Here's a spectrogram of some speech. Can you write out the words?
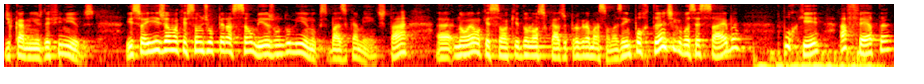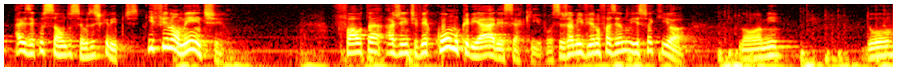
de caminhos definidos. Isso aí já é uma questão de operação mesmo do Linux, basicamente. Tá? Uh, não é uma questão aqui do nosso caso de programação, mas é importante que você saiba porque afeta a execução dos seus scripts. E, finalmente, falta a gente ver como criar esse arquivo. Vocês já me viram fazendo isso aqui, ó. Nome do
